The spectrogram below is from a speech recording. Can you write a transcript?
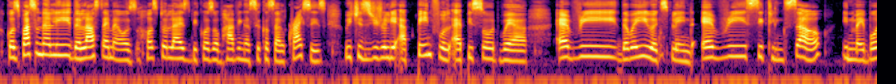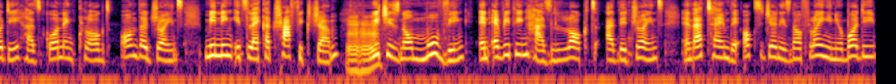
because personally, the last time I was hospitalized because of having a sickle cell crisis, which is usually a painful episode where every, the way you explained, every sickling cell in my body has gone and clogged on the joints, meaning it's like a traffic jam, Mm-hmm. which is not moving and everything has locked at the joints. And that time, the oxygen is not flowing in your body,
